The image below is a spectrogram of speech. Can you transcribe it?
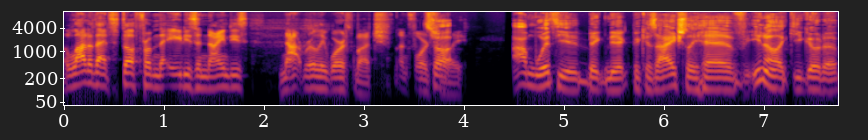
a lot of that stuff from the '80s and '90s, not really worth much, unfortunately. I'm with you, Big Nic, because I actually have, you know, like you go to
